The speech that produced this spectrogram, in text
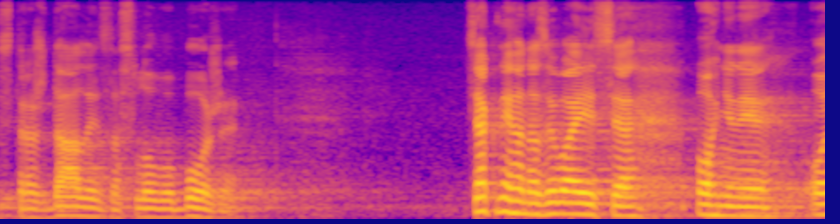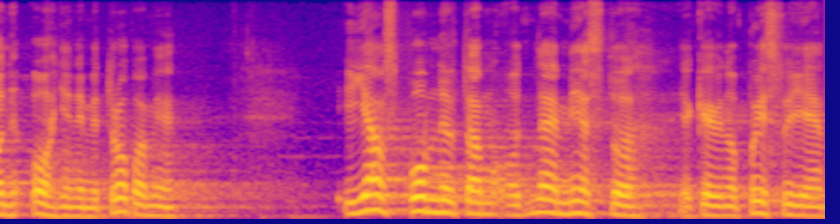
страждали за Слово Боже. Ця книга називається Огняними тропами. І я вспомнив там одне місто, яке він описує.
